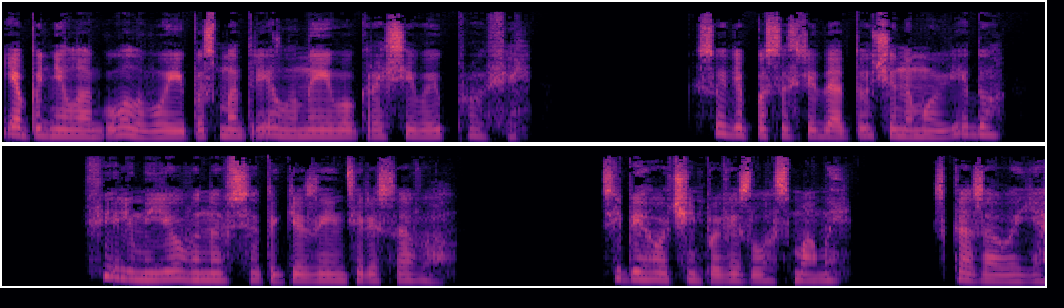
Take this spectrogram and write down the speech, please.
Я подняла голову и посмотрела на его красивый профиль. Судя по сосредоточенному виду, фильм Йована все таки заинтересовал. Тебе очень повезло с мамой, сказала я.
